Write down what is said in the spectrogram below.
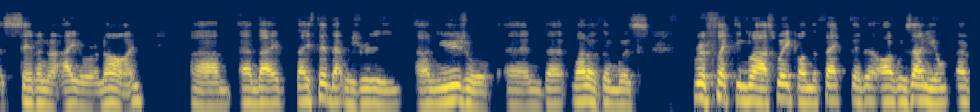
a seven or eight or a nine, um, and they they said that was really unusual. And uh, one of them was reflecting last week on the fact that I was only a, a,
